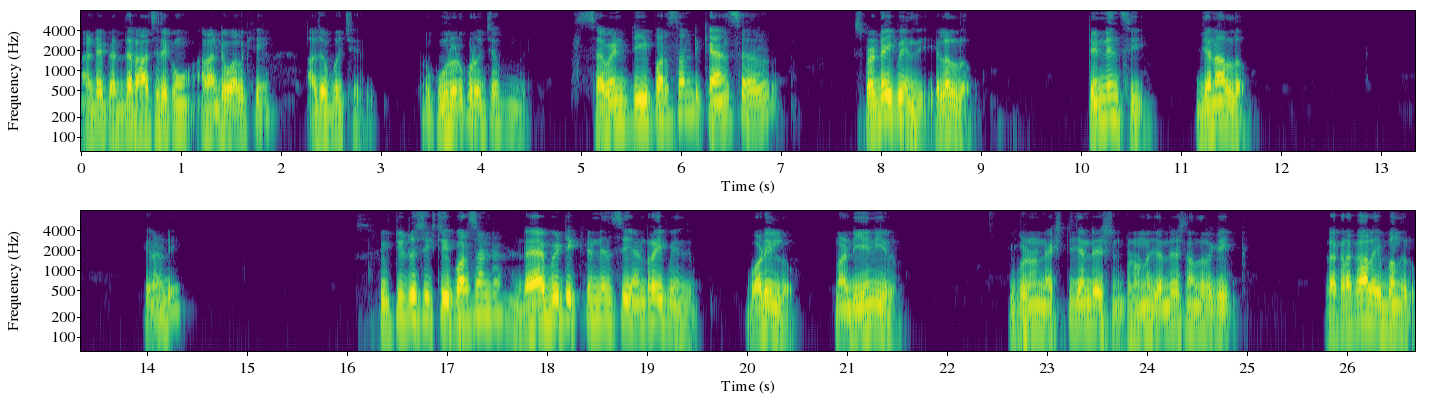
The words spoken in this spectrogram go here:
అంటే పెద్ద రాచరికం అలాంటి వాళ్ళకి ఆ జబ్బు వచ్చేది. ఇప్పుడు కూలోడు కూడా వచ్చేస్తుంది. సెవెంటీ పర్సెంట్ క్యాన్సర్ స్ప్రెడ్ అయిపోయింది ఇళ్ళల్లో టెండెన్సీ జనాల్లో. ఏనండి? Fifty to sixty percent diabetic tendency enter అయిపోయింది బాడీల్లో మన డిఎన్ఈలో ఇప్పుడున్న నెక్స్ట్ జనరేషన్ ఇప్పుడున్న జనరేషన్ అందరికీ రకరకాల ఇబ్బందులు.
